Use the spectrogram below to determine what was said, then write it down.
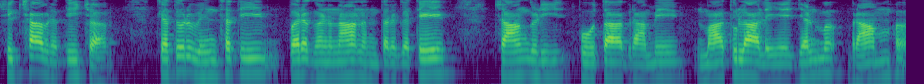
शिक्षाव्रती च। चतुर्विंशति परगणनान्तर्गते चांगड़ीपोता ग्रामे मातुलालये जन्म ब्राह्म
